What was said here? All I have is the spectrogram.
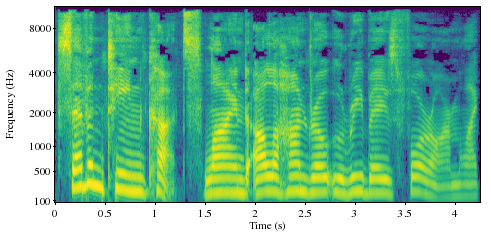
Seventeen cuts lined Alejandro Uribe's forearm like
